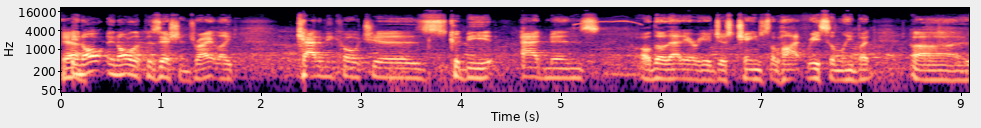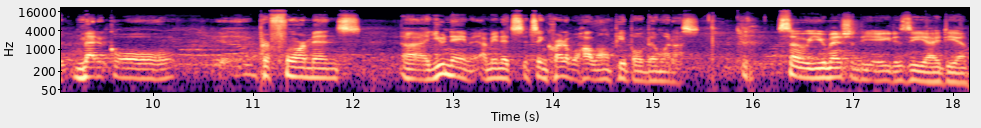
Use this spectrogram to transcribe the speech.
Yeah. In all in all the positions, right? Like academy coaches, could be admins, although that area just changed a lot recently. But uh, medical, performance, uh, you name it. I mean, it's it's incredible how long people have been with us. So you mentioned the A to Z idea.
